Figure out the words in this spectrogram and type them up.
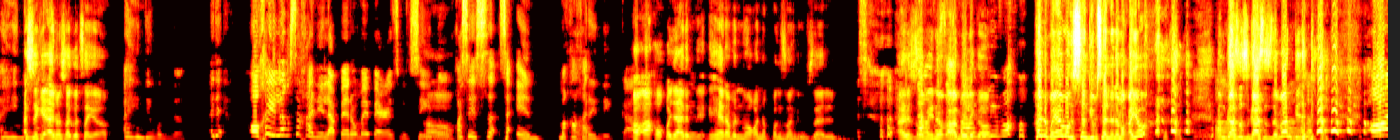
Ay, hindi. Ah, sige, anong sagot sa'yo? Ay, hindi, wag na. Ay, okay lang sa kanila, pero my parents would say no. Oo. Kasi sa, sa end, makakarinig ka. Oh, ako, kunyari, hiraman mo ako ng pangsanggipsal. Ano sabihin ng Tapos sa family ko? mo, Ano ba yan? Magsanggipsal na naman kayo? Ang gasas-gasas naman. Ganyan. or,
